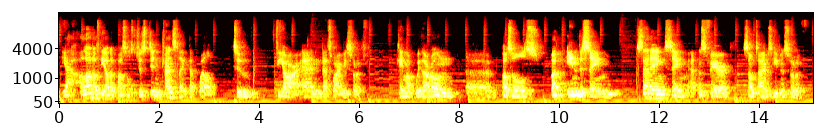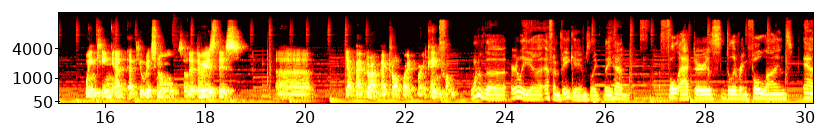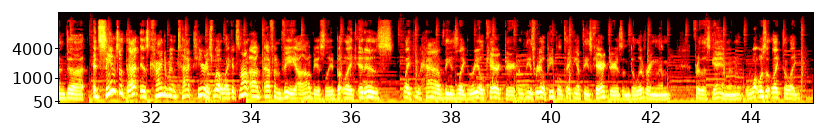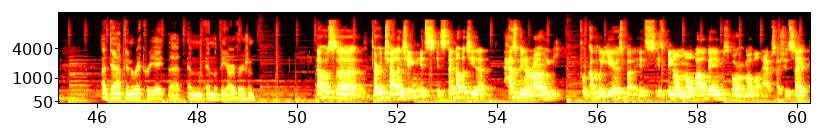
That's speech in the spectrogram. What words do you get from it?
Yeah, a lot of the other puzzles just didn't translate that well to VR, and that's why we sort of came up with our own uh, puzzles, but in the same setting, same atmosphere, sometimes even sort of winking at, at the original, so that there is this uh, yeah backdrop backdrop where it, where it came from. One of the early uh, FMV games, like they had full actors delivering full lines and uh, it seems that that is kind of intact here as well like it's not on fmv obviously but like it is like you have these like real character these real people taking up these characters and delivering them for this game and what was it like to like adapt and recreate that in in the VR version that was uh, very challenging it's it's technology that has been around for a couple of years but it's it's been on mobile games or mobile apps I should say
